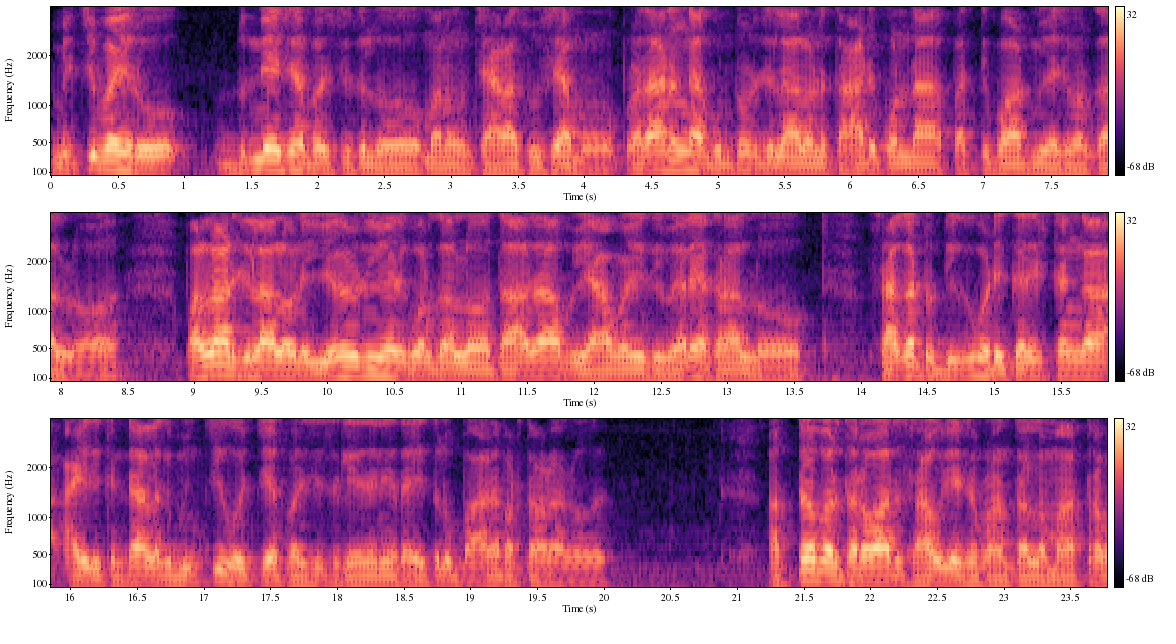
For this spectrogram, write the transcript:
మిర్చి పైరు దున్నేసిన పరిస్థితులు మనం చాలా చూసాము ప్రధానంగా గుంటూరు జిల్లాలోని తాడికొండ పత్తిపాడు నియోజకవర్గాల్లో పల్నాడు జిల్లాలోని ఏడు నియోజకవర్గాల్లో దాదాపు యాభై ఐదు వేల ఎకరాల్లో సగటు దిగుబడి గరిష్టంగా ఐదు క్వింటాలకు మించి వచ్చే పరిస్థితి లేదని రైతులు బాధపడుతున్నారు అక్టోబర్ తర్వాత సాగు చేసిన ప్రాంతాల్లో మాత్రం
